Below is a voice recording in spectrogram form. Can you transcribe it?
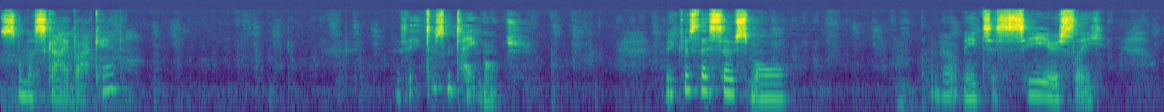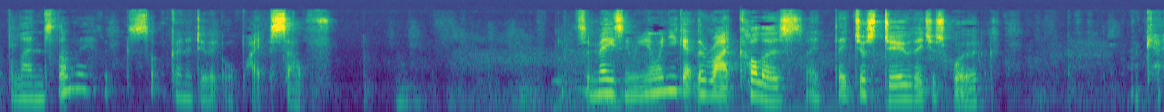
summer sky back in. It doesn't take much. Because they're so small, I don't need to seriously blend them. They're sort of going to do it all by itself. It's amazing, you know, when you get the right colours, they, they just do, they just work. Okay.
